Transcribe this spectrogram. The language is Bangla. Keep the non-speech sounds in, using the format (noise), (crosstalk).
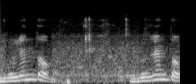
বুঝলেন তো বুঝলেন তো?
